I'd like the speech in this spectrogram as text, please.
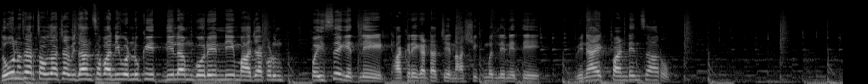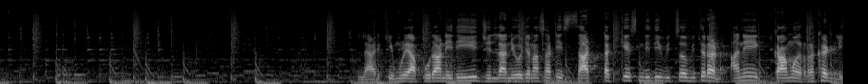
दोन हजार चौदाच्या विधानसभा निवडणुकीत नीलम गोरेंनी माझ्याकडून पैसे घेतले. ठाकरे गटाचे नाशिकमधले नेते विनायक पांडेंचा आरोप. लाडकीमुळे अपुरा निधी जिल्हा नियोजनासाठी साठ टक्केच निधीचं वितरण अनेक कामं रखडली.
